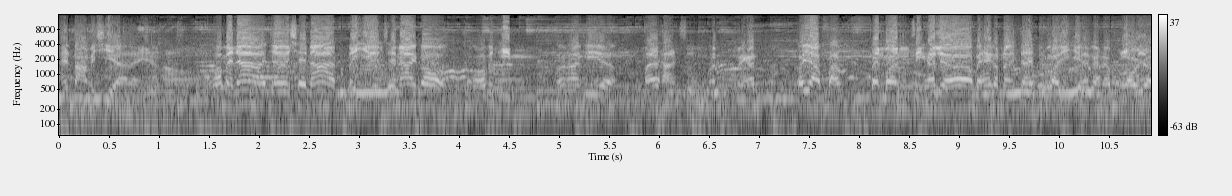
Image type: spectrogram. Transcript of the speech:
ให้ตามไปเชียร์อะไรอย่างเงี้ยครับ ว่าแมตช์หน้าเจอชัยนาทไปเยือนชัยนาทก็ก็เป็นทีมค่อนข้างที่มาตรฐานสูงเหมือนกันก็อยากฝากแฟนบอลสิงห์ท่าเรือไปให้กำลังใจพวกเราเยอะๆกันครับเราจะ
